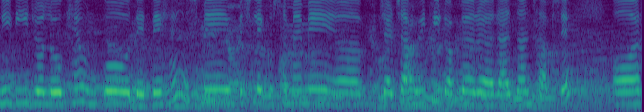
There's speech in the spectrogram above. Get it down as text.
नीडी जो लोग हैं, उनको देते हैं। उसमें पिछले कुछ समय में चर्चा हुई थी डॉक्टर राजदान साहब से और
